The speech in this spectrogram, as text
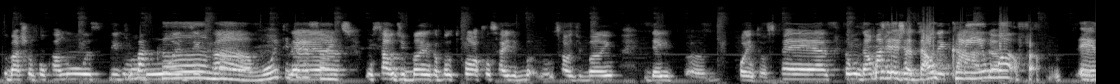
tu baixa um pouco a luz, liga que uma bacana, música. Muito né? interessante. Um sal de banho, daqui a pouco tu coloca um sal de, um sal de banho e daí uh, põe teus pés. Então dá uma Ou seja, dá o clima, é,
